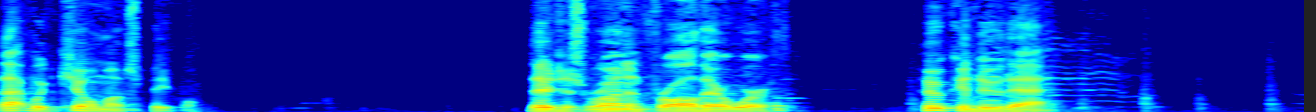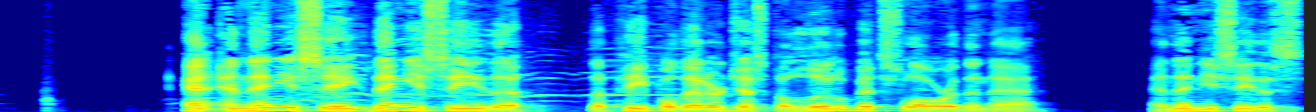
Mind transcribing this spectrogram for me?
That would kill most people. They're just running for all they're worth. Who can do that? And, and then you see, then you see the, the people that are just a little bit slower than that. And then you see the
